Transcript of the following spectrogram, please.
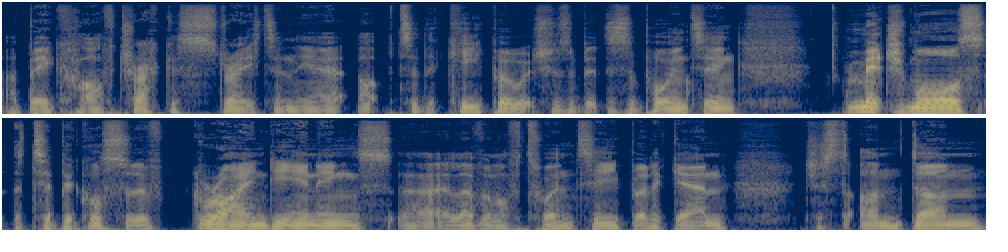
a big half tracker straight in the air up to the keeper, which was a bit disappointing. Mitch Moore's a typical sort of grindy innings, uh, 11 off 20, but again, just undone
